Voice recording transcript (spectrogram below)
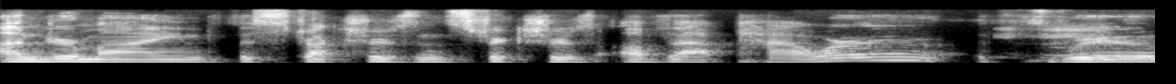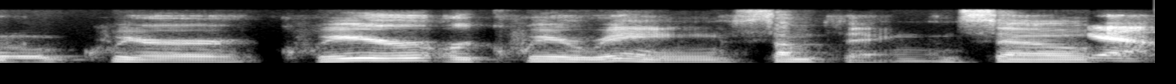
undermine the structures and strictures of that power Mhm. through queer, queer or queering something. And so Yeah.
